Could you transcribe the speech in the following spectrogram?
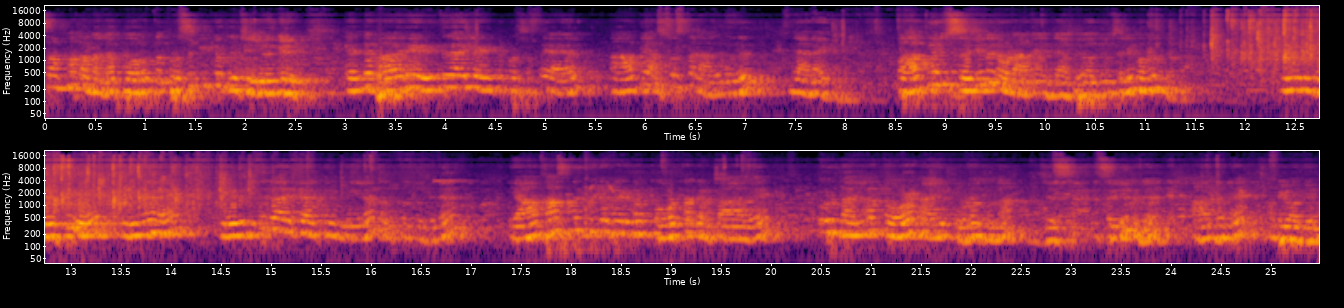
സമ്മതമല്ല. പുറത്ത് പ്രസംഗിക്കുകയൊക്കെ ചെയ്യുമെങ്കിലും എന്റെ ഭാര്യ എഴുത്തുകാരിയായിട്ട് പ്രശസ്തയായാൽ ആദ്യം അസ്വസ്ഥനാകുന്നത് ഞാനായിരുന്നു അപ്പൊ ആദ്യം സലീമിനോടാണ് എന്റെ അഭിവാദ്യം. സലീം വന്നത് ഇങ്ങനെ എഴുത്തുകാരിയാക്കി നിലനിർത്തുന്നതിന് യാഥാസ്ഥിതികതയുടെ കോട്ട കെട്ടാതെ ഒരു നല്ല തോഴനായി കൂടെ നിന്ന സലീമിന് ആദ്യത്തെ അഭിവാദ്യം.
